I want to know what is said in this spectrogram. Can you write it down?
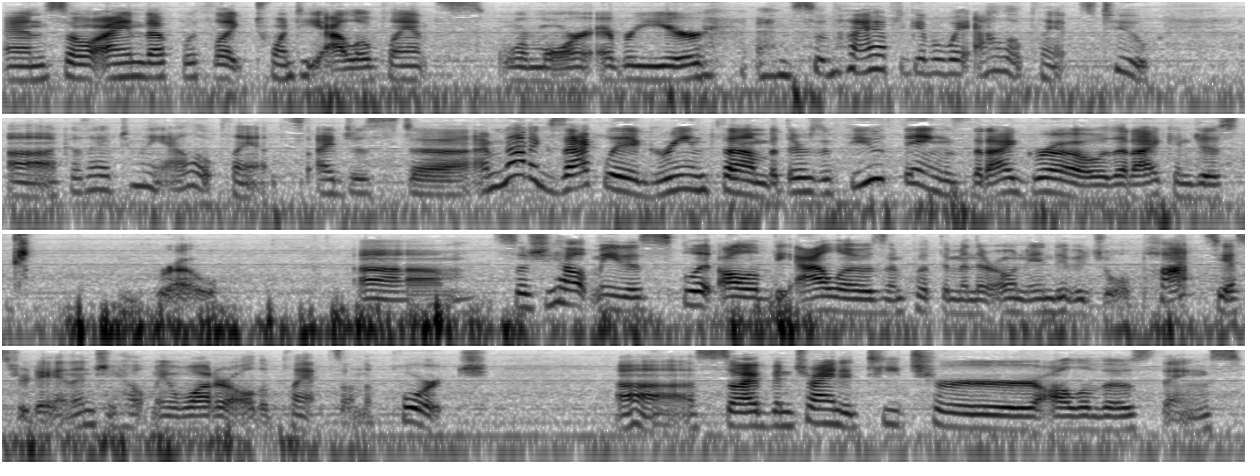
And so I end up with like 20 aloe plants or more every year. And so then I have to give away aloe plants too because uh, I have too many aloe plants. I just, uh, I'm not exactly a green thumb, but there's a few things that I grow that I can just grow. Um, so she helped me to split all of the aloes and put them in their own individual pots yesterday, and then she helped me water all the plants on the porch. Uh, so I've been trying to teach her all of those things.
